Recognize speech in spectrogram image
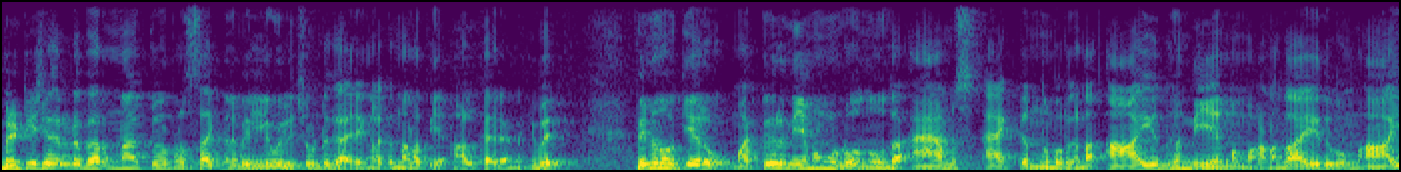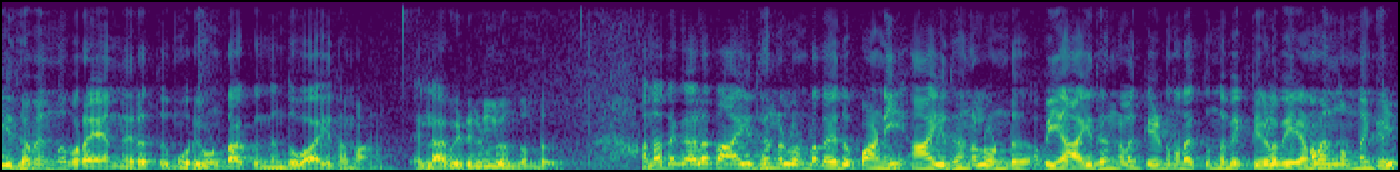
ബ്രിട്ടീഷുകാരുടെ ഭരണാക്കുകൾ പ്രസാക്കിനെ വെല്ലുവിളിച്ചുകൊണ്ട് കാര്യങ്ങളൊക്കെ നടത്തിയ ആൾക്കാരാണ് ഇവർ പിന്നെ നോക്കിയാലോ മറ്റൊരു നിയമം കൊണ്ടുവന്നു. ദ ആംസ് ആക്ട് എന്ന് പറയുന്നത് ആയുധ നിയമമാണ്. അതായത് ആയുധം എന്ന് പറയാൻ നേരത്ത് മുറിവുണ്ടാക്കുന്ന എന്തോ ആയുധമാണ്. എല്ലാ വീടുകളിലും എന്തുണ്ട്? അന്നത്തെ കാലത്ത് ആയുധങ്ങളുണ്ട്. അതായത് പണി ആയുധങ്ങളുണ്ട്. അപ്പോൾ ഈ ആയുധങ്ങളൊക്കെ ആയിട്ട് നടക്കുന്ന വ്യക്തികൾ വേണമെന്നുണ്ടെങ്കിൽ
